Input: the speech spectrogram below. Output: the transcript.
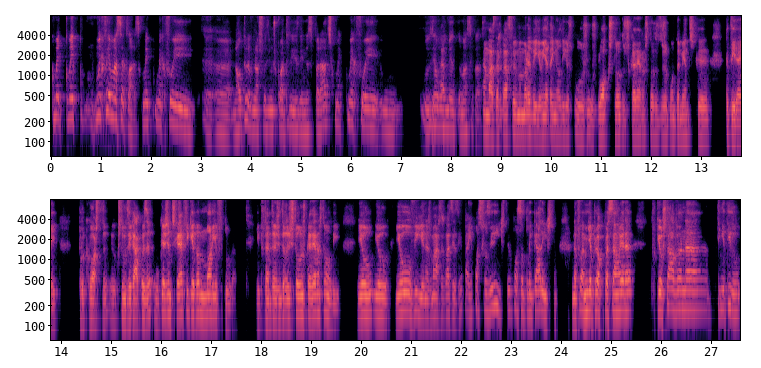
como é, como, é, como é que foi a massa classe? Como é, como é que foi, uh, uh, na altura nós fazíamos quatro dias ainda separados, como é, como é que foi o, o desenvolvimento da masterclass? A masterclass foi uma maravilha, eu ainda tenho ali os, os, os blocos todos, os cadernos todos, os apontamentos que, que tirei, porque gosto, eu costumo dizer que há coisa, o que a gente escreve fica para a memória futura. E, portanto, a gente registrou nos cadernos, estão ali. Eu, eu, eu ouvia nas masterclasses assim, eu posso fazer isto, eu posso aplicar isto. A minha preocupação era, porque eu estava na, tinha tido,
